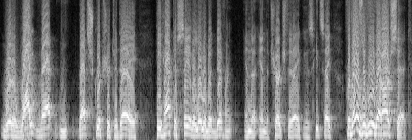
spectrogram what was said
were to write that, that scripture today, he'd have to say it a little bit different in the, in the church today because he'd say, for those of you that are sick,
